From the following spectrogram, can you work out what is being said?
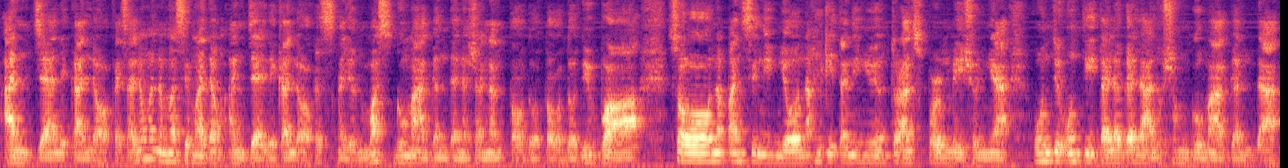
Angelica Lopez. Ano nga naman si Madam Angelica Lopez ngayon, mas gumaganda na siya ng todo-todo, di ba? So, napansin ninyo, nakikita ninyo yung transformation niya. Unti-unti talaga lalo siyang gumaganda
